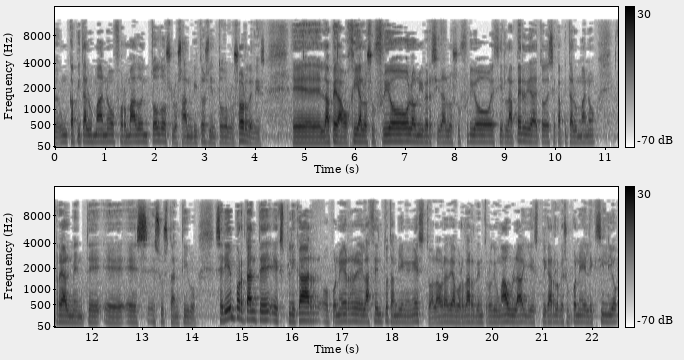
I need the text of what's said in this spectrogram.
un capital humano formado en todos los ámbitos y en todos los órdenes. la pedagogía lo sufrió, la universidad lo sufrió, es decir, la pérdida de todo ese capital humano realmente eh, es, sustantivo. Sería importante explicar o poner el acento también en esto a la hora de abordar dentro de un aula y explicar lo que supone el exilio,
